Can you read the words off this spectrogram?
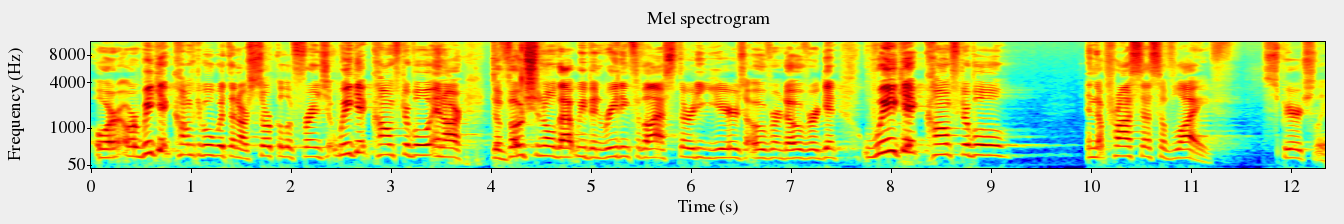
or, or we get comfortable within our circle of friends. We get comfortable in our devotional that we've been reading for the last 30 years over and over again. We get comfortable in the process of life spiritually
